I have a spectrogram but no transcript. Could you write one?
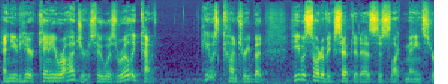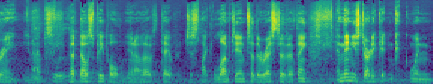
And you'd hear Kenny Rogers, who was really kind of he was country, but he was sort of accepted as just like mainstream, you know. Absolutely. But those people, you know, they were just like lumped into the rest of the thing. And then you started getting when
